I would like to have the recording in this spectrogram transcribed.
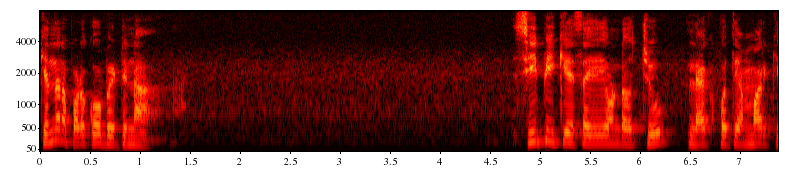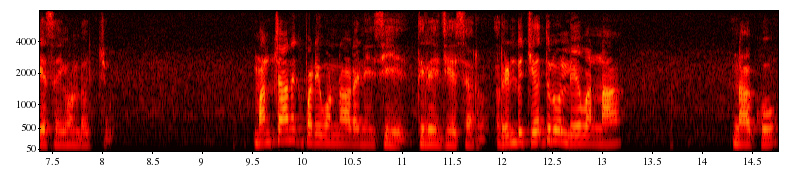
కిందన పడుకోబెట్టిన సిపి కేసు అయి ఉండవచ్చు లేకపోతే ఎంఆర్ కేసు అయి ఉండవచ్చు మంచానికి పడి ఉన్నాడనేసి తెలియజేశారు. రెండు చేతులు లేవన్నా నాకు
